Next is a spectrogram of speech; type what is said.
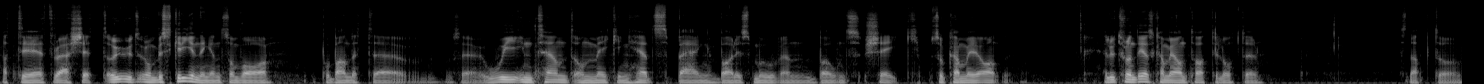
Att det är thrashigt Och utifrån beskrivningen som var På bandet eh, vad säger jag, We intend on making heads bang, bodies move and bones shake. Så kan man ju an- Eller utifrån det så kan man ju anta att det låter Snabbt och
